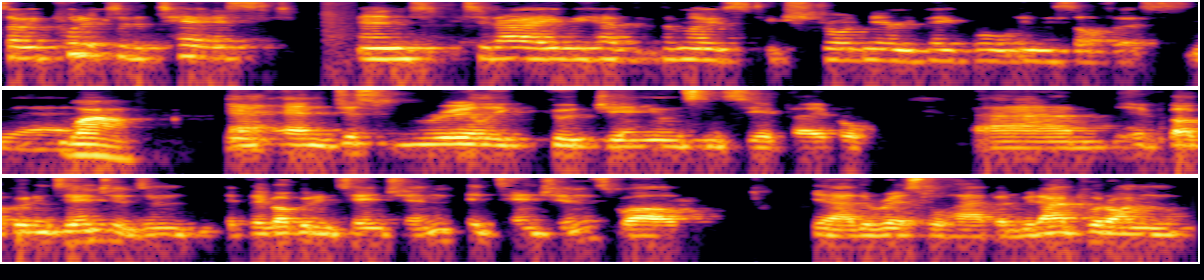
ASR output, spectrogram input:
So we put it to the test, and today we have the most extraordinary people in this office. Yeah. Wow. And, and just really good, genuine, sincere people um, who've got good intentions. And if they've got good intention, intentions, well, you know, the rest will happen. We don't put on,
